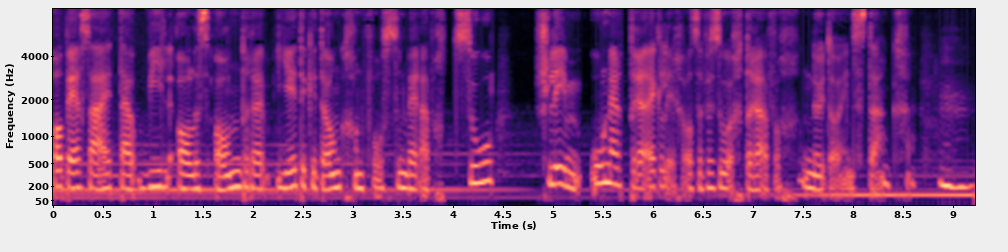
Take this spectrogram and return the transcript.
Aber er sagt auch, weil alles andere, jeder Gedanke an Fossen wäre einfach zu schlimm, unerträglich. Also versucht er einfach nicht an ihn zu denken. Mhm.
